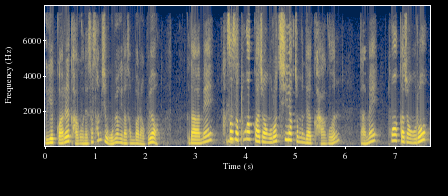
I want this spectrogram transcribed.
의예과를 가군에서 35명이나 선발하고요. 그 다음에 학사사 통합과정으로 치의학 전문대학 가군, 그 다음에 통합과정으로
